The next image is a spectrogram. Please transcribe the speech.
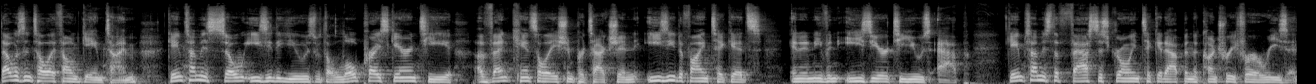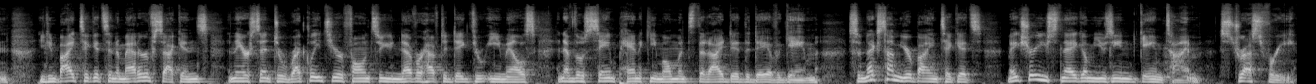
That was until I found Gametime. Game Time is so easy to use with a low price guarantee, event cancellation protection, easy to find tickets, and an even easier to use app. Gametime is the fastest growing ticket app in the country for a reason. You can buy tickets in a matter of seconds, and they are sent directly to your phone so you never have to dig through emails and have those same panicky moments that I did the day of a game. So next time you're buying tickets, make sure you snag them using Gametime, stress free.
